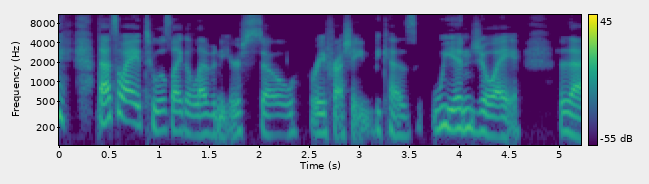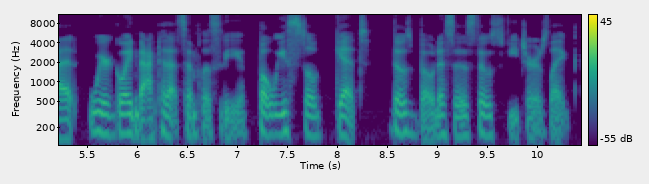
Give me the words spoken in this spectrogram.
that's why tools like Eleventy are so refreshing because we enjoy that we're going back to that simplicity, but we still get those bonuses, those features like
